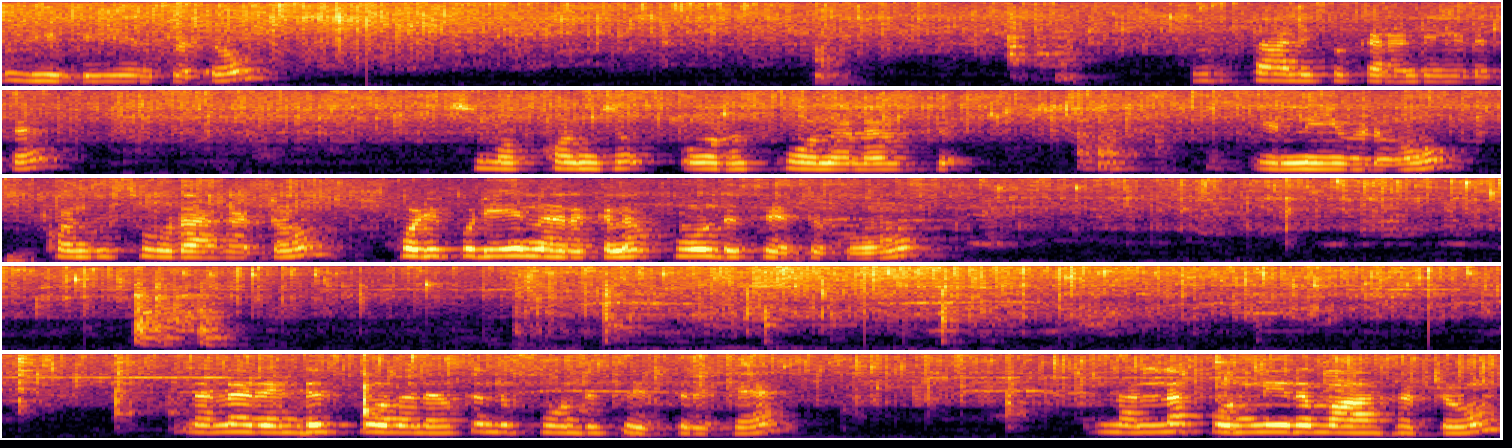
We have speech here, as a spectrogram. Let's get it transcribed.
இது இப்படியே இருக்கட்டும். ஒரு தாளிப்பு கரண்டி எடுத்து சும்மா கொஞ்சம் ஒரு ஸ்பூன் அளவுக்கு எண்ணெயை விடுவோம். கொஞ்சம் சூடாகட்டும். பொடி பொடியே நறுக்கின பூண்டு சேர்த்துக்குவோம். நல்லா ரெண்டு ஸ்பூன் அளவுக்கு இந்த பூண்டு சேர்த்துருக்கேன். நல்லா பொன்னிறமாகட்டும்.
